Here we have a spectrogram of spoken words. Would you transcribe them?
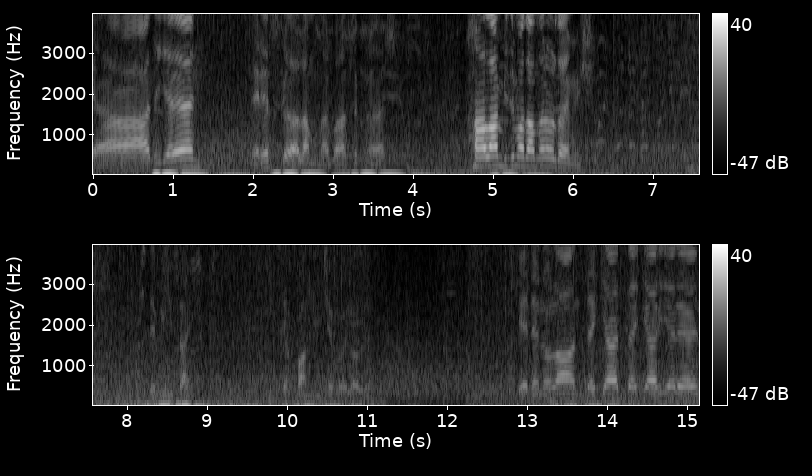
Ya hadi gelin. Nereye sıkıyorlar lan bunlar? Bana sıkmıyorlar. Ha lan bizim adamlar oradaymış. İşte bir insan ilk defa anlayınca böyle oluyor. Gelin ulan teker teker gelin.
